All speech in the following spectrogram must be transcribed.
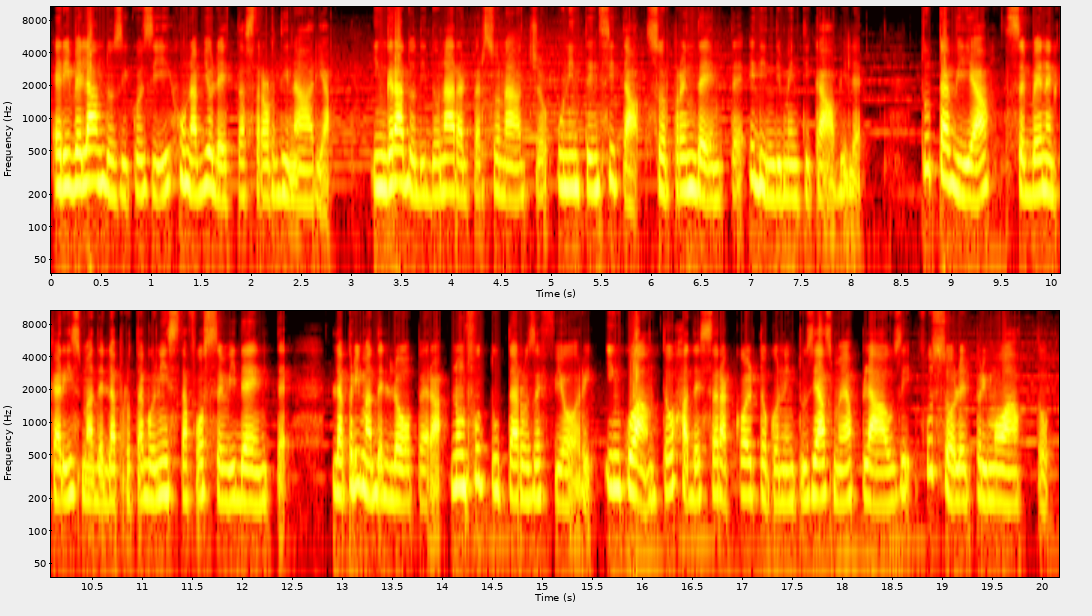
e rivelandosi così una Violetta straordinaria, in grado di donare al personaggio un'intensità sorprendente ed indimenticabile. Tuttavia, sebbene il carisma della protagonista fosse evidente, la prima dell'opera non fu tutta rose e fiori, in quanto, ad essere accolto con entusiasmo e applausi, fu solo il primo atto,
